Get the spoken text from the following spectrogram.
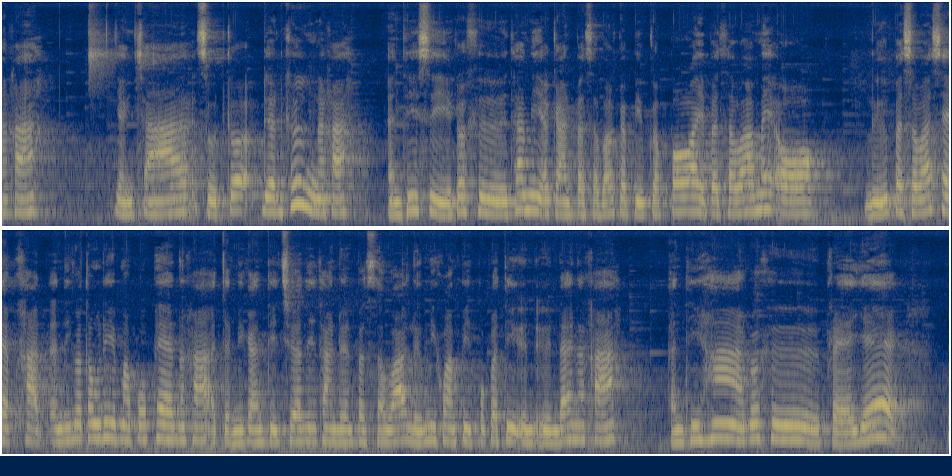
นะคะ อย่างช้าสุดก็เดือนครึ่งนะคะ อันที่ 4 ก็คือถ้ามีอาการปัสสาวะกระปิบกระป้อย ปัสสาวะไม่ออก หรือปัสสาวะแสบขัด อันนี้ก็ต้องรีบมาพบแพทย์นะคะ อาจจะมีการติดเชื้อในทางเดินปัสสาวะ หรือมีความผิดปกติอื่น ๆ ได้นะคะ อันที่ 5 ก็คือ แผลแยกป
